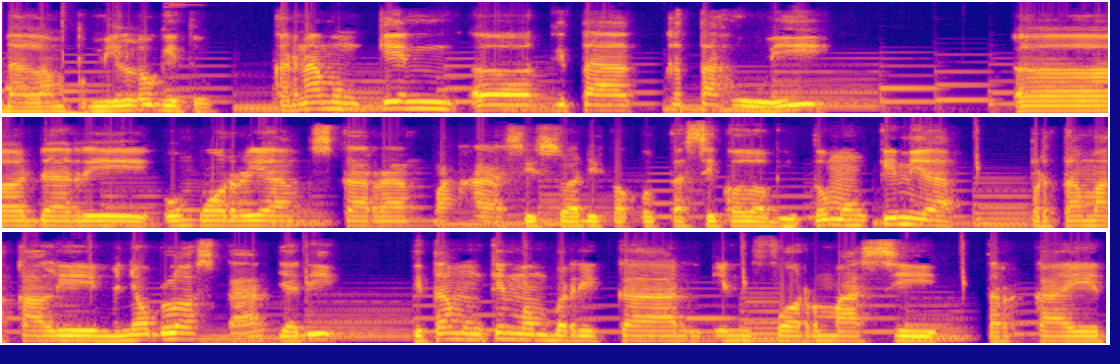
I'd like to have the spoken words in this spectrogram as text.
dalam pemilu gitu. Karena mungkin uh, kita ketahui uh, dari umur yang sekarang mahasiswa di Fakultas Psikologi itu mungkin ya pertama kali menyoblos kan. Jadi kita mungkin memberikan informasi terkait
